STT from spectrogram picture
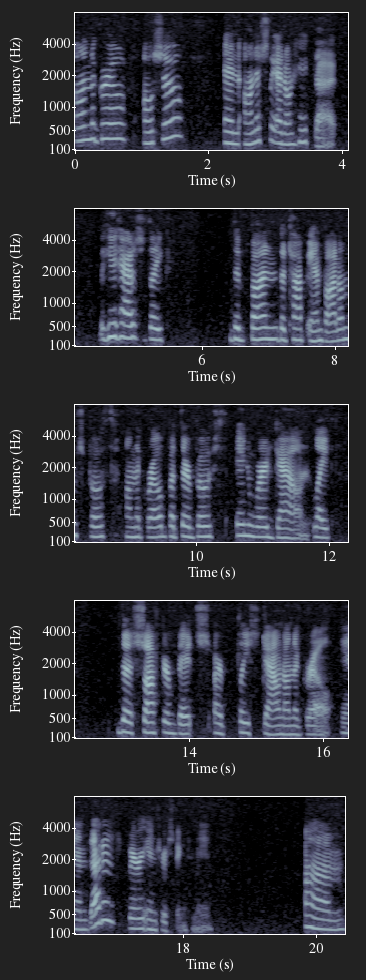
on the grill also, and honestly, I don't hate that. He has like the bun, the top and bottoms both on the grill, but they're both inward down. Like the softer bits are placed down on the grill, and that is very interesting to me. Um,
